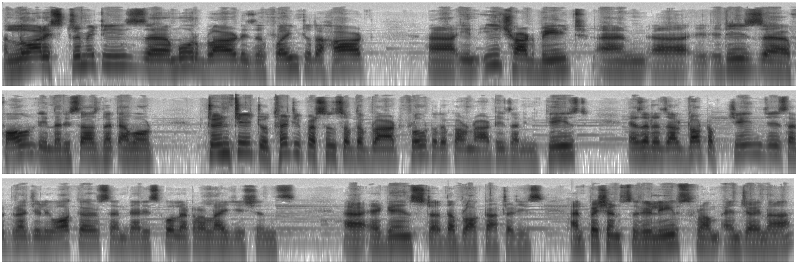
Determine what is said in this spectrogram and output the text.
lower extremities uh, more blood is flowing to the heart uh, in each heartbeat and uh, it is uh, found in the research that about 20 to 30 percent of the blood flow to the coronary arteries are increased. As a result, lot of changes are gradually occurs and there is collateralizations uh, against uh, the blocked arteries and patients relieves from angina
